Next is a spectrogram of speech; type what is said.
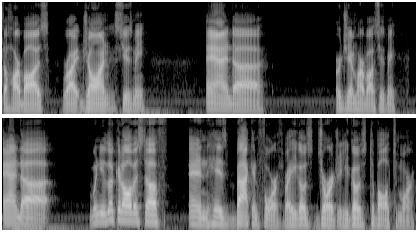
the Harbaughs, right? John, excuse me, and uh, or Jim Harbaugh, excuse me. And uh, when you look at all this stuff and his back and forth, right? He goes Georgia, he goes to Baltimore,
